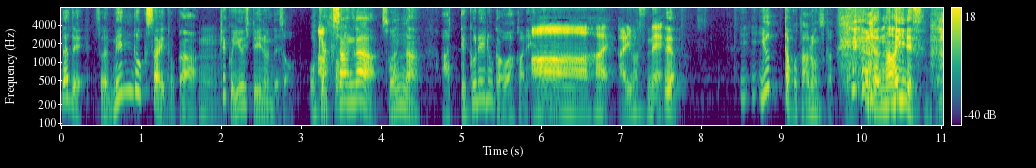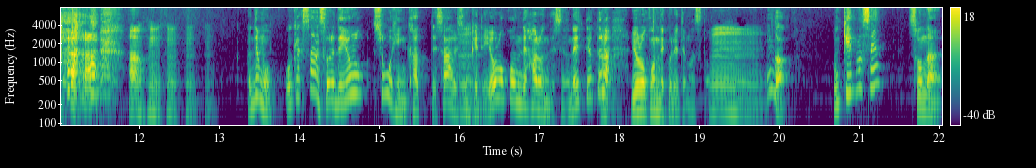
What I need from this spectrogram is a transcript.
だってそれ面倒くさいとか、結構言う人いるんですよお客さんがそんなん会ってくれるか分かれへんああはい。ありますね。いや言ったことあるんですか?」って「いやないです」みたいな。でもお客さんそれでよろ商品買ってサービス受けて喜んではるんですよねって言ったら喜んでくれてますと。うん、ほんだ受けません？そんな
